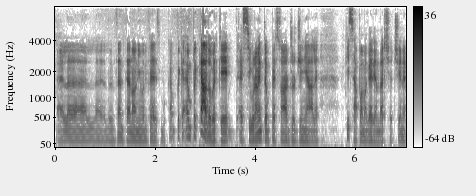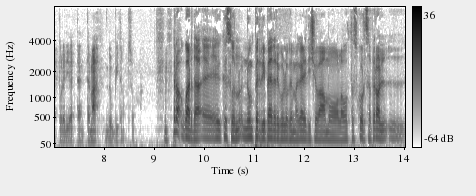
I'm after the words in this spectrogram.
È l'utente anonimo di Facebook. È un peccato perché è sicuramente un personaggio geniale. Chissà, poi magari andarci a cena è pure divertente, ma dubito, insomma. Però guarda, eh, questo non per ripetere quello che magari dicevamo la volta scorsa, però l-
